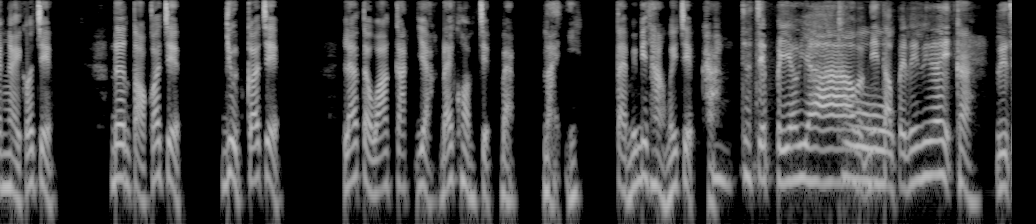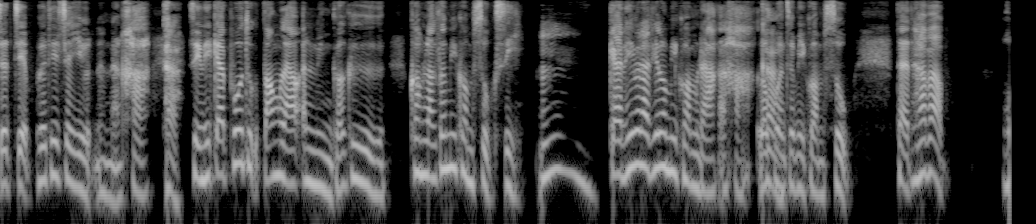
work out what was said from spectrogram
ยังไงก็เจ็บ เดินต่อก็เจ็บ หยุดก็เจ็บ แล้วแต่ว่ากัดอยากได้ความเจ็บแบบไหน แต่ไม่มีทางไม่เจ็บค่ะ จะเจ็บไปยาวถูๆกแบบนี้ต่อไปเรื่อยค่ะๆหรือจะเจ็บเพื่อที่จะหยุดน่ะนะคะค่ะสิ่งที่แกพูดถูกต้องแล้วอันหนึ่งก็คือ ความรักต้องมีความสุขสิอืมการที่เวลาที่เรามีความรักอะค่ะ เราค่ะควรจะมีความสุข แต่ถ้าแบบโห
